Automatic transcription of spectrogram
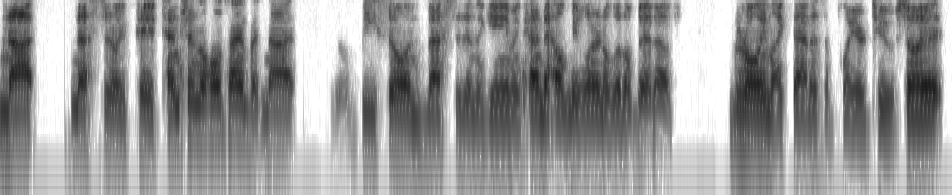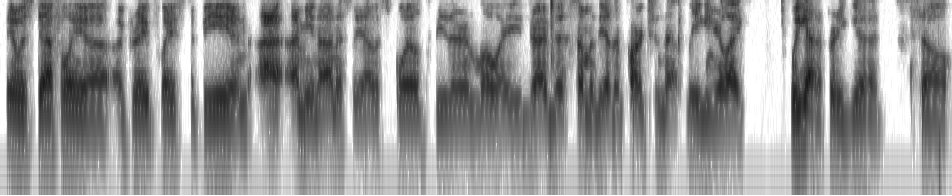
not necessarily pay attention the whole time, but not be so invested in the game and kind of help me learn a little bit of growing like that as a player too. So it, it was definitely a, a great place to be. And I, I mean, honestly, I was spoiled to be there in low A. You drive to some of the other parks in that league and you're like, we got it pretty good. So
